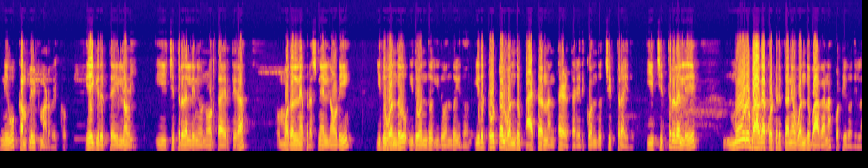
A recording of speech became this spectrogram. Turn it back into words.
ನೀವು ಕಂಪ್ಲೀಟ್ ಮಾಡಬೇಕು. ಹೇಗಿರುತ್ತೆ? ಇಲ್ಲಿ ನೋಡಿ. ಈ ಚಿತ್ರದಲ್ಲಿ ನೀವು ನೋಡ್ತಾ ಇರ್ತೀರಾ? ಮೊದಲನೇ ಪ್ರಶ್ನೆಯಲ್ಲಿ ನೋಡಿ, ಇದು ಒಂದು ಇದು ಒಂದು ಇದು ಒಂದು ಇದು ಒಂದು. ಇದು ಟೋಟಲ್ ಒಂದು ಪ್ಯಾಟರ್ನ್ ಅಂತ ಹೇಳ್ತಾರೆ. ಇದಕ್ಕೊಂದು ಚಿತ್ರ ಇದು. ಈ ಚಿತ್ರದಲ್ಲಿ ಮೂರು ಭಾಗ ಕೊಟ್ಟಿರ್ತಾನೆ, ಒಂದು ಭಾಗನ ಕೊಟ್ಟಿರೋದಿಲ್ಲ.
